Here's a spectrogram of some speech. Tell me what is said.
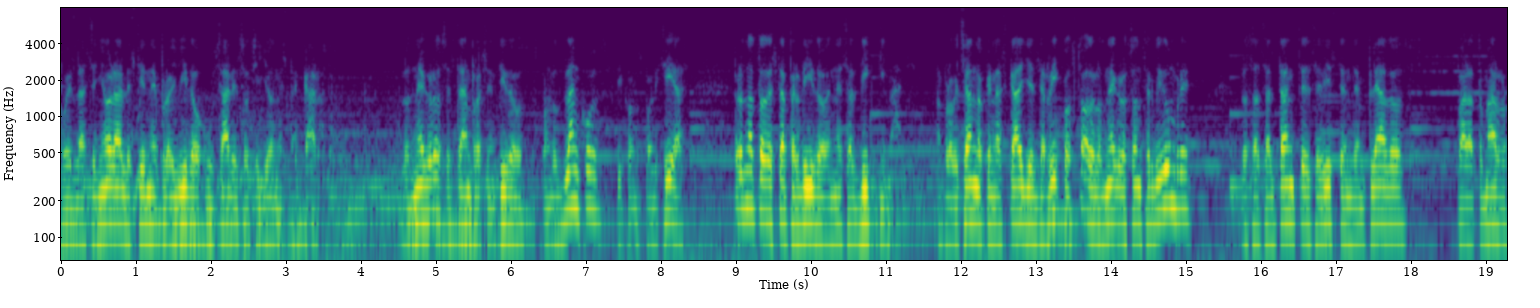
pues la señora les tiene prohibido usar esos sillones tan caros. Los negros están resentidos con los blancos y con los policías, pero no todo está perdido en esas víctimas. Aprovechando que en las calles de ricos todos los negros son servidumbre, los asaltantes se visten de empleados para tomar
